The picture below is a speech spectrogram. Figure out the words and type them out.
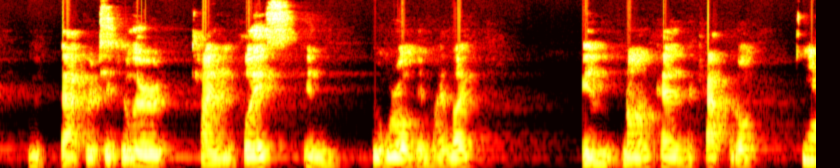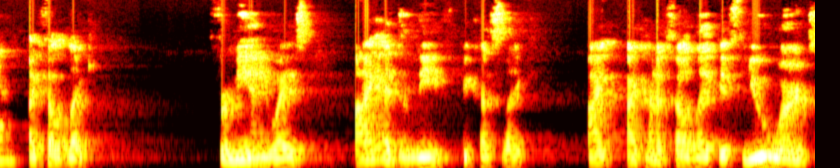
that particular time and place in the world in my life, in Phnom Penh, the capital, Yeah. I felt like, for me, anyways, I had to leave because, like, I I kind of felt like if you weren't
